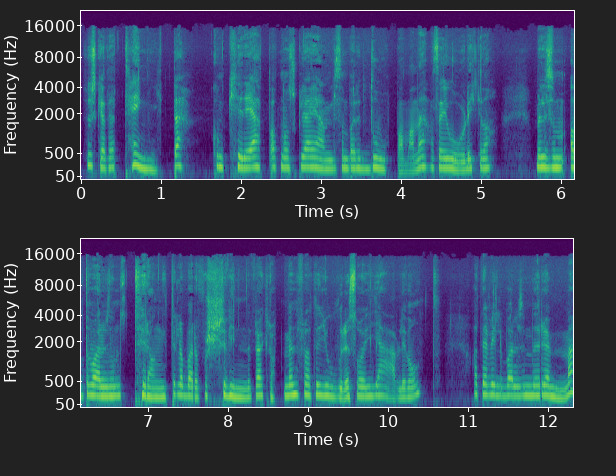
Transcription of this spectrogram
Så husker jeg at jeg tenkte konkret at nå skulle jeg gjerne liksom bare dopa meg ned. Altså jeg gjorde det ikke da. Men liksom at det var en sånn trang til å bare forsvinne fra kroppen min, for at det gjorde så jævlig vondt. At jeg ville bare liksom rømme.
